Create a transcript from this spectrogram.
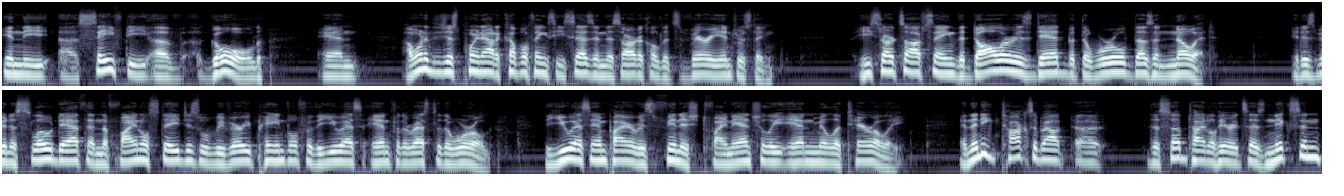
in the uh, safety of gold. And I wanted to just point out a couple things he says in this article that's very interesting. He starts off saying, The dollar is dead, but the world doesn't know it. It has been a slow death, and the final stages will be very painful for the U.S. and for the rest of the world. The U.S. empire is finished financially and militarily. And then he talks about uh, the subtitle here. It says Nixon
